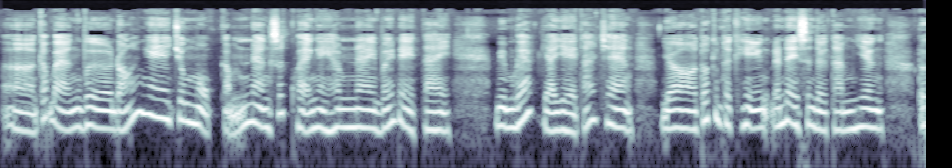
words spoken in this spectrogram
à, các bạn vừa đón nghe chung một cẩm nang sức khỏe ngày hôm nay với đề tài viêm loét dạ dày tá tràng do Tố Kim thực hiện. Đến đây xin được tạm dừng. Tố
